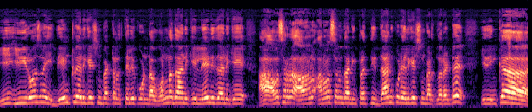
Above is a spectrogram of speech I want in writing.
ఈ ఈ రోజున దేంట్లో ఎలిగేషన్ పెట్టాలో తెలియకుండా ఉన్నదానికి లేని దానికి ఆ అవసరం అన- అనవసరం దానికి ప్రతి దానికి కూడా ఎలిగేషన్ పెడుతున్నారంటే ఇది ఇంకా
